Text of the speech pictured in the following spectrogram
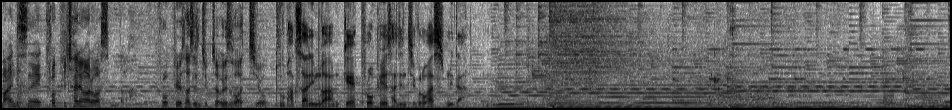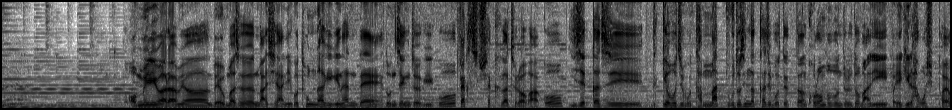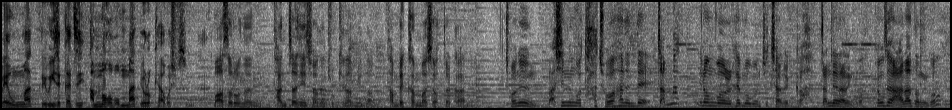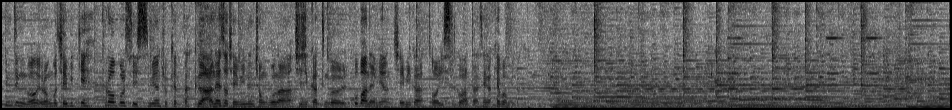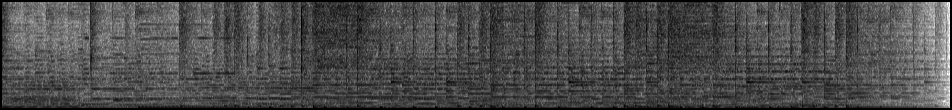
마인드 스낵 프로필 촬영하러 왔습니다. 프로필 사진 찍자고 해서 왔지요. 두 박사님과 함께 프로필 사진 찍으러 왔습니다. 엄밀히 말하면 매운맛은 맛이 아니고 통각이긴 한데 논쟁적이고 팩트 체크가 들어가고 이제까지 느껴보지 못한 맛? 누구도 생각하지 못했던 그런 부분들도 많이 얘기를 하고 싶어요. 매운맛 그리고 이제까지 안 먹어본 맛 이렇게 하고 싶습니다. 맛으로는 단짠이 저는 좋긴 합니다. 담백한 맛이 어떨까 하네요. 저는 맛있는 거 다 좋아하는데 짠맛 이런 걸 해보면 좋지 않을까. 짠내 나는 거, 평소에 안 하던 거, 힘든 거 이런 거 재밌게 풀어볼 수 있으면 좋겠다. 그 안에서 재밌는 정보나 지식 같은 걸 뽑아내면 재미가 더 있을 것 같다는 생각해봅니다.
